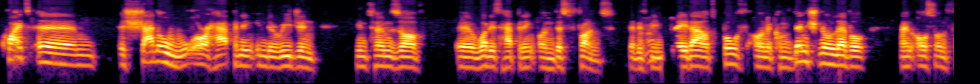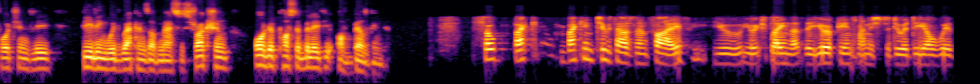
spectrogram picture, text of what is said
quite um, a shadow war happening in the region in terms of uh, what is happening on this front that is uh -huh. being played out both on a conventional level and also unfortunately dealing with weapons of mass destruction or the possibility of building them. So back back in 2005, you you explained that the Europeans managed to do a deal with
